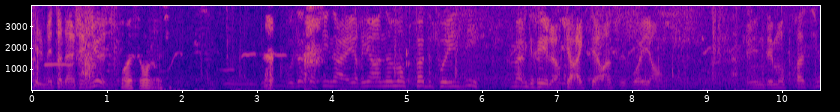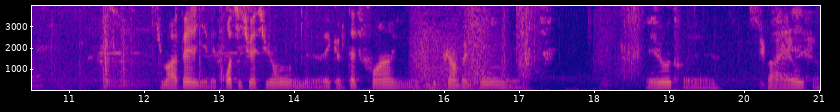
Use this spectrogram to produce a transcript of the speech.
Quelle méthode ingénieuse Ouais, c'est bon, j'ai réussi. Vos assassinats aériens ne manquent pas de poésie, malgré leur caractère un peu voyant. Une démonstration? Je me rappelle, il y avait trois situations, une avec le tas de foin, une depuis un balcon, et, et l'autre euh, pareil. enfin.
